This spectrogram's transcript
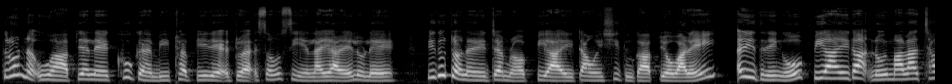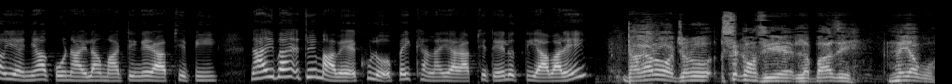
သူတို့နှစ်ဦးဟာပြန်လည်ခုခံပြီးထွက်ပြေးတဲ့အတွက်အဆုံးစီရင်လိုက်ရတယ်လို့လည်းပြည်သူ့တော်လှန်ရေးတပ်မတော် PRA တာဝန်ရှိသူကပြောပါတယ်။အဲ့ဒီသတင်းကို PRA ကနိုဝင်ဘာလ6ရက်ည9:00နာရီလောက်မှာတင်ခဲ့တာဖြစ်ပြီးနိုင်ပိုင်းအတွင်းမှာပဲအခုလိုအပိတ်ခံလိုက်ရတာဖြစ်တယ်လို့သိရပါတယ်။ဒါကတော့ကျွန်တော်စစ်ကောင်စီရဲ့လက်ပါစီ နှစ်ယောက်ကို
